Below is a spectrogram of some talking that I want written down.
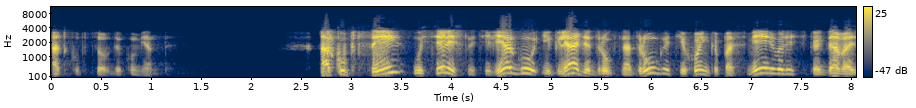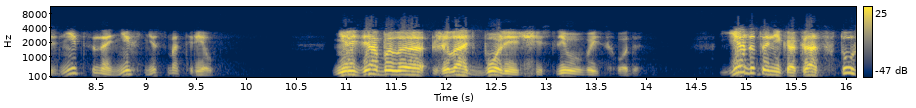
от купцов документы. А купцы уселись на телегу и, глядя друг на друга, тихонько посмеивались, когда возница на них не смотрел. Нельзя было желать более счастливого исхода. Едут они как раз в ту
